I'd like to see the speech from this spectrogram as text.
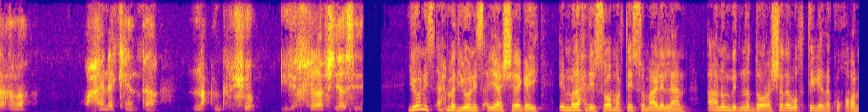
dhacda waxayna keentaa nac bulsho iyo khilaaf siyaasadeed. Yunis axmed yunis ayaa sheegay in madaxdii soo martay somalilan aanu midna doorashada wakhtigeeda ku qaban.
